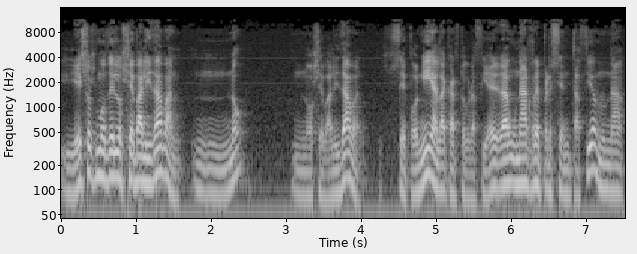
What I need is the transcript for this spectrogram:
¿Y esos modelos se validaban? No, no se validaban. Se ponía la cartografía, era una representación, una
